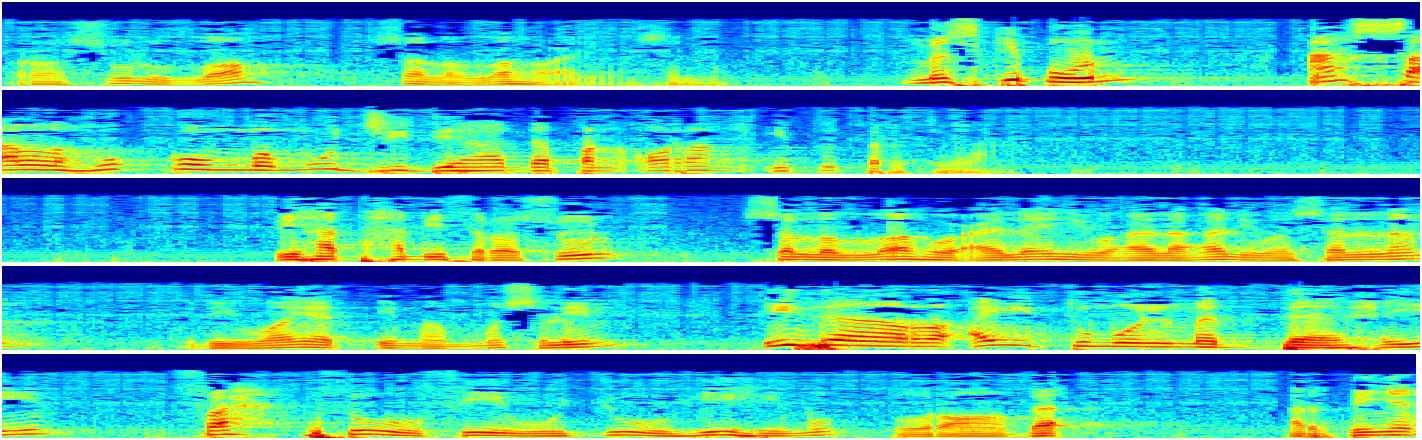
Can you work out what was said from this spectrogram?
Rasulullah Shallallahu Alaihi Wasallam. Meskipun asal hukum memuji di hadapan orang itu tercela. Lihat hadis Rasul sallallahu alaihi wasallam riwayat Imam Muslim, "Idza ra'aitumul maddahin fahthu fi wujuhihim turaba." Artinya,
